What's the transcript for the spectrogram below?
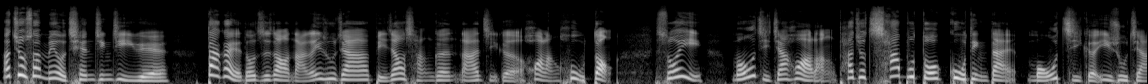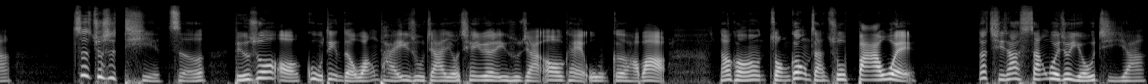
啊，就算没有签经纪约，大概也都知道哪个艺术家比较常跟哪几个画廊互动，所以某几家画廊它就差不多固定带某几个艺术家。这就是铁则，比如说哦，固定的王牌艺术家，有签约的艺术家，OK，五个好不好？然后可能总共展出八位，那其他三位就游击呀，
